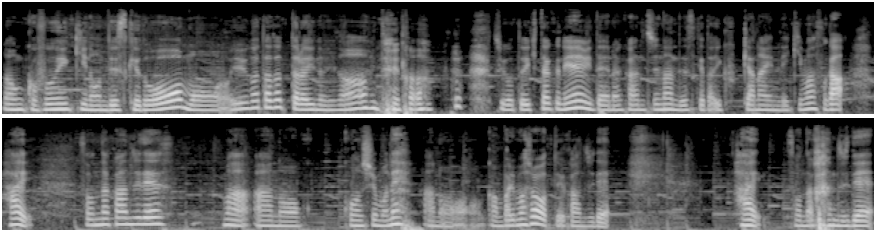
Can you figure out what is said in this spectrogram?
なんか雰囲気なんですけどもう夕方だったらいいのになみたいな。仕事行きたくねみたいな感じなんですけど行く気はないんで行きますが。はい。そんな感じです。まああの今週もねあの頑張りましょうっていう感じで。はい。そんな感じで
